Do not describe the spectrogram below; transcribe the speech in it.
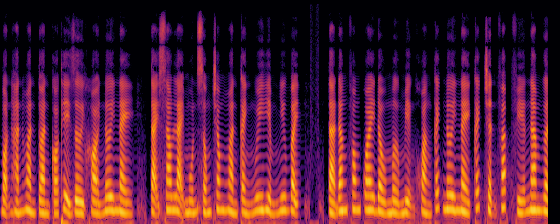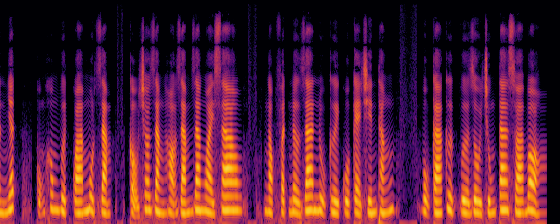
bọn hắn hoàn toàn có thể rời khỏi nơi này. Tại sao lại muốn sống trong hoàn cảnh nguy hiểm như vậy? Tả Đăng Phong quay đầu mở miệng khoảng cách nơi này cách trận pháp phía nam gần nhất, cũng không vượt quá một dặm. Cậu cho rằng họ dám ra ngoài sao? Ngọc Phật nở ra nụ cười của kẻ chiến thắng. Vụ cá cược vừa rồi chúng ta xóa bỏ.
